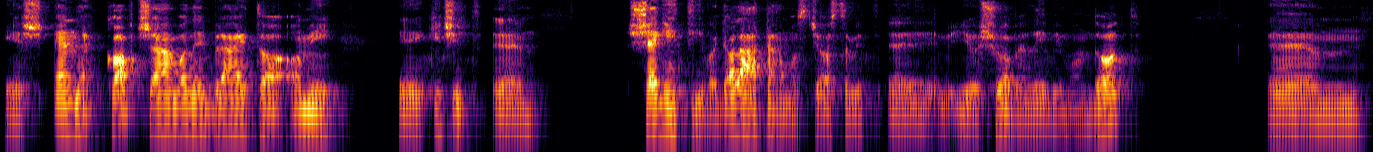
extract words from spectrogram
és ennek kapcsán van egy brájta, ami kicsit segíti, vagy alátámasztja azt, amit Yeshua ben Lévi mondott, Um,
